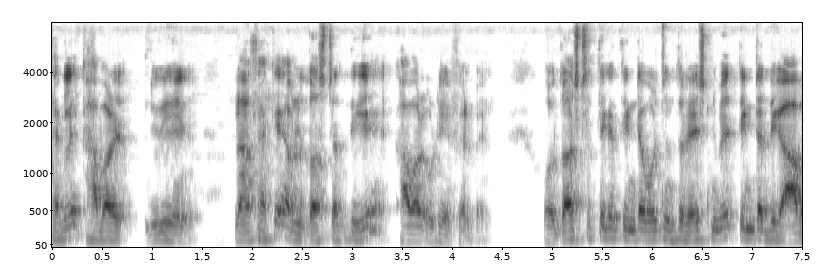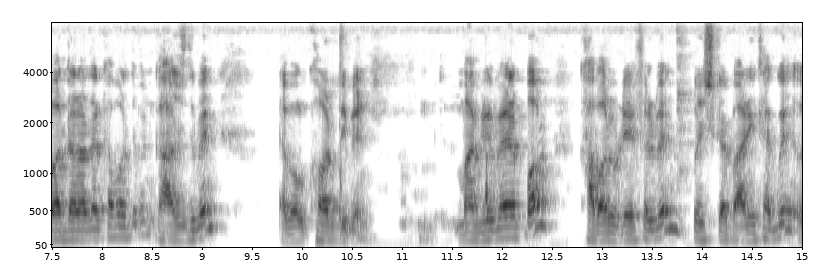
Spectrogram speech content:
থাকলে খাবার যদি না থাকে, আপনি দশটার দিকে খাবার উঠিয়ে ফেলবেন। ও দশটা থেকে তিনটা পর্যন্ত রেস্ট নেবে, তিনটার দিকে আবার দানাদার খাবার দেবেন, ঘাস দিবেন এবং খড় দিবেন। মাগরিবের পর খাবার উঠিয়ে ফেলবেন, পরিষ্কার পানি থাকবে ও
